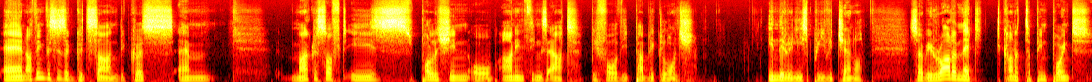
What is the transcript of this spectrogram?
And I think this is a good sign because um, Microsoft is polishing or ironing things out before the public launch in the release preview channel. So we're right on that kind of tipping point.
